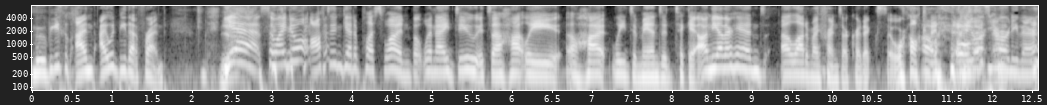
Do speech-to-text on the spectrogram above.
movies? Because I'm I would be that friend. Yeah. so I don't often get a plus one, but when I do, it's a hotly, a hotly demanded ticket. On the other hand, a lot of my friends are critics, so we're all kind of. Oh, oh that's you're already there.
